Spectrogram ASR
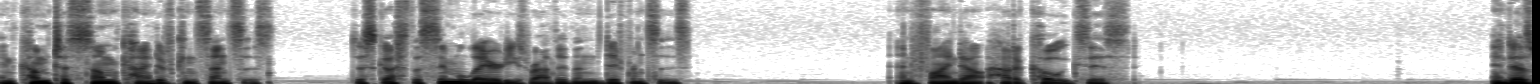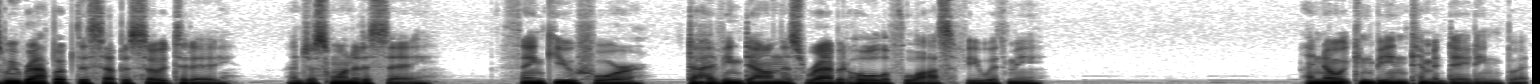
and come to some kind of consensus. Discuss the similarities rather than the differences, and find out how to coexist. And as we wrap up this episode today, I just wanted to say thank you for diving down this rabbit hole of philosophy with me. I know it can be intimidating, but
